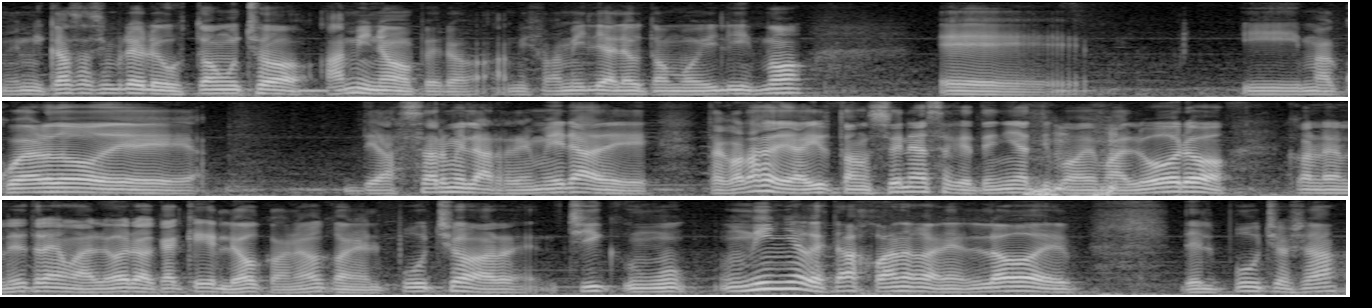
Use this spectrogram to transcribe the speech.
en mi casa siempre le gustó mucho, a mí no, pero a mi familia el automovilismo. eh, y me acuerdo de, de hacerme la remera de. ¿Te acordás de Ayrton Senna, esa que tenía tipo de Malboro? Con la letra de Malboro, acá qué loco, ¿no? Con el pucho, chico, un, un niño que estaba jugando con el logo de- del pucho ya.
